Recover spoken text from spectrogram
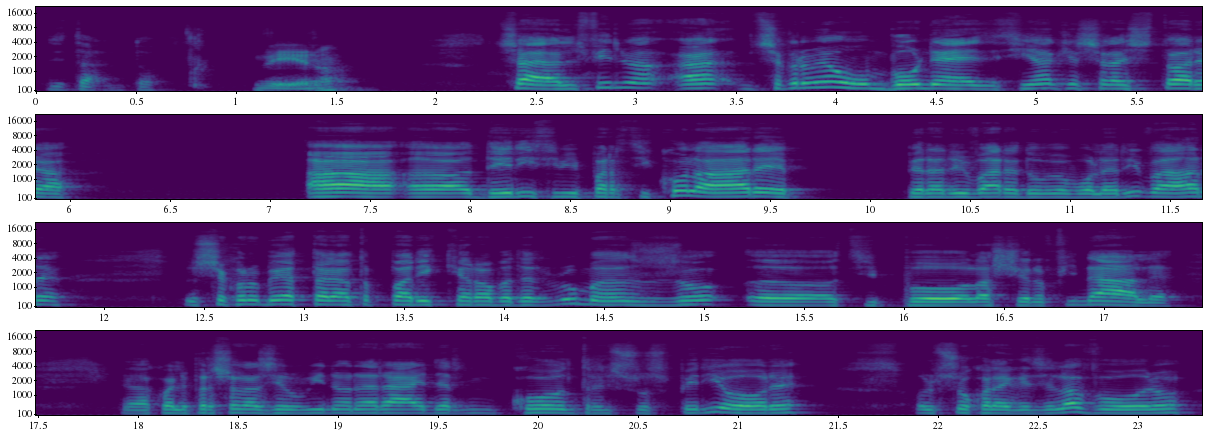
di tanto. Vero. Cioè, il film ha, secondo me ha un buon editing, anche se la storia ha, ha dei ritmi particolari per arrivare dove vuole arrivare. Secondo me ha tagliato parecchia roba del romanzo, uh, tipo la scena finale, nella quale il personaggio di Winona Ryder incontra il suo superiore o il suo collega di lavoro.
